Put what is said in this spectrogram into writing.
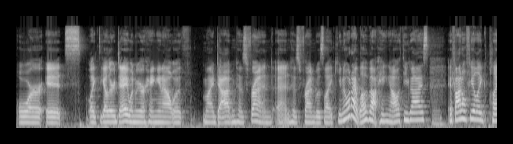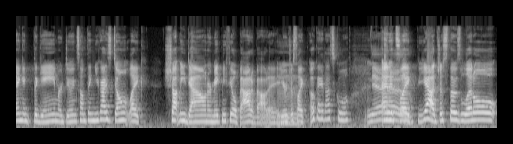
or it's like the other day when we were hanging out with my dad and his friend and his friend was like you know what i love about hanging out with you guys? Mm. If i don't feel like playing the game or doing something you guys don't like shut me down or make me feel bad about it you're just like okay that's cool Yeah. and it's like yeah just those little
